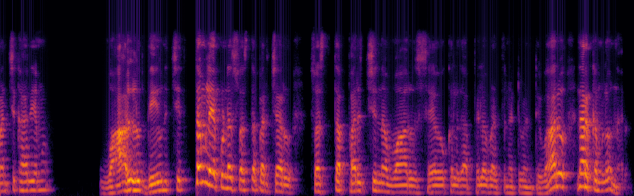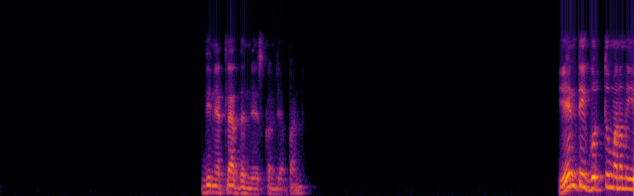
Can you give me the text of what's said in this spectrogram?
మంచి కార్యము? వాళ్ళు దేవుని చిత్తం లేకుండా స్వస్థపరిచారు. స్వస్థపరిచిన వారు సేవకులుగా పిలువబడుతున్నటువంటి వారు నరకంలో ఉన్నారు. దీన్ని ఎట్లా అర్థం చేసుకొని చెప్పండి? ఏంటి గుర్తు? మనం ఈ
